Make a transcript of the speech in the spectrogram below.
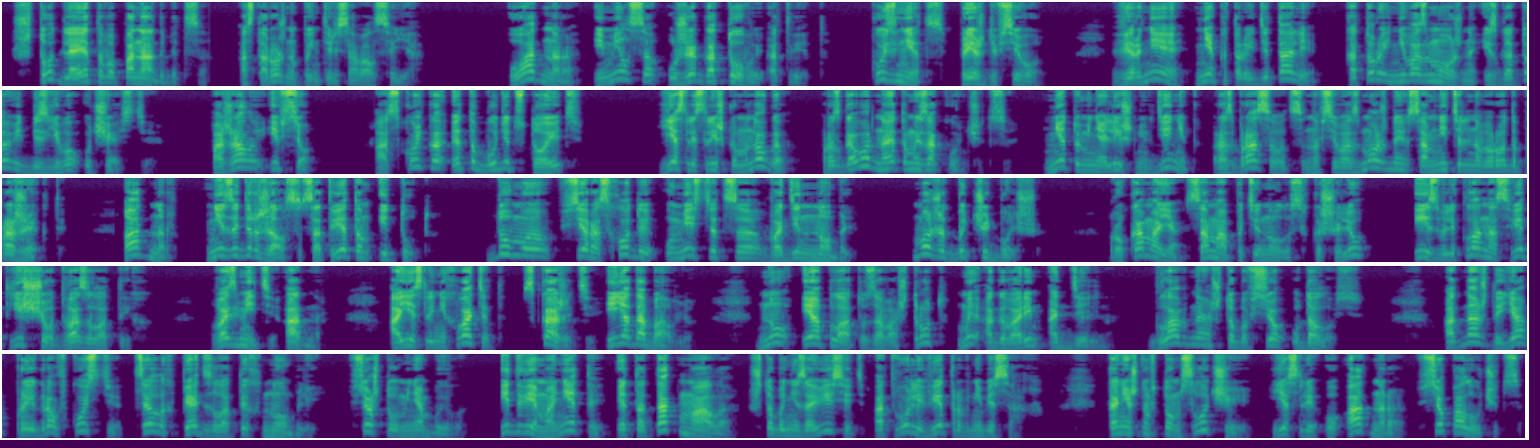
Что для этого понадобится? Осторожно поинтересовался я. У Аднера имелся уже готовый ответ. Кузнец, прежде всего. Вернее, некоторые детали который невозможно изготовить без его участия. Пожалуй, и все. А сколько это будет стоить? Если слишком много, разговор на этом и закончится. Нет у меня лишних денег разбрасываться на всевозможные сомнительного рода прожекты. Аднер не задержался с ответом и тут. Думаю, все расходы уместятся в один нобль. Может быть, чуть больше. Рука моя сама потянулась к кошелю и извлекла на свет еще два золотых. Возьмите, Аднер. А если не хватит, скажете, и я добавлю. Ну и оплату за ваш труд мы оговорим отдельно. Главное, чтобы все удалось. Однажды я проиграл в кости целых пять золотых ноблей. Все, что у меня было. И две монеты – это так мало, чтобы не зависеть от воли ветра в небесах. Конечно, в том случае, если у Аднера все получится.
